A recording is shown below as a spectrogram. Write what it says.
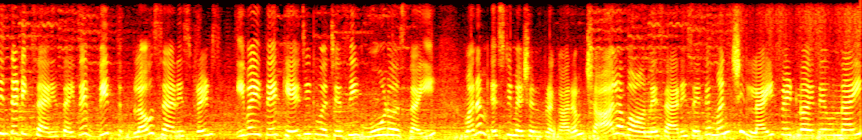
సింథటిక్ శారీస్ అయితే విత్ బ్లౌజ్ శారీస్ ఫ్రెండ్స్. ఇవైతే కేజీకి వచ్చేసి మూడు వస్తాయి. మనం ఎస్టిమేషన్ ప్రకారం చాలా బాగున్నాయి. శారీస్ అయితే మంచి లైట్ వెయిట్లో అయితే ఉన్నాయి.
